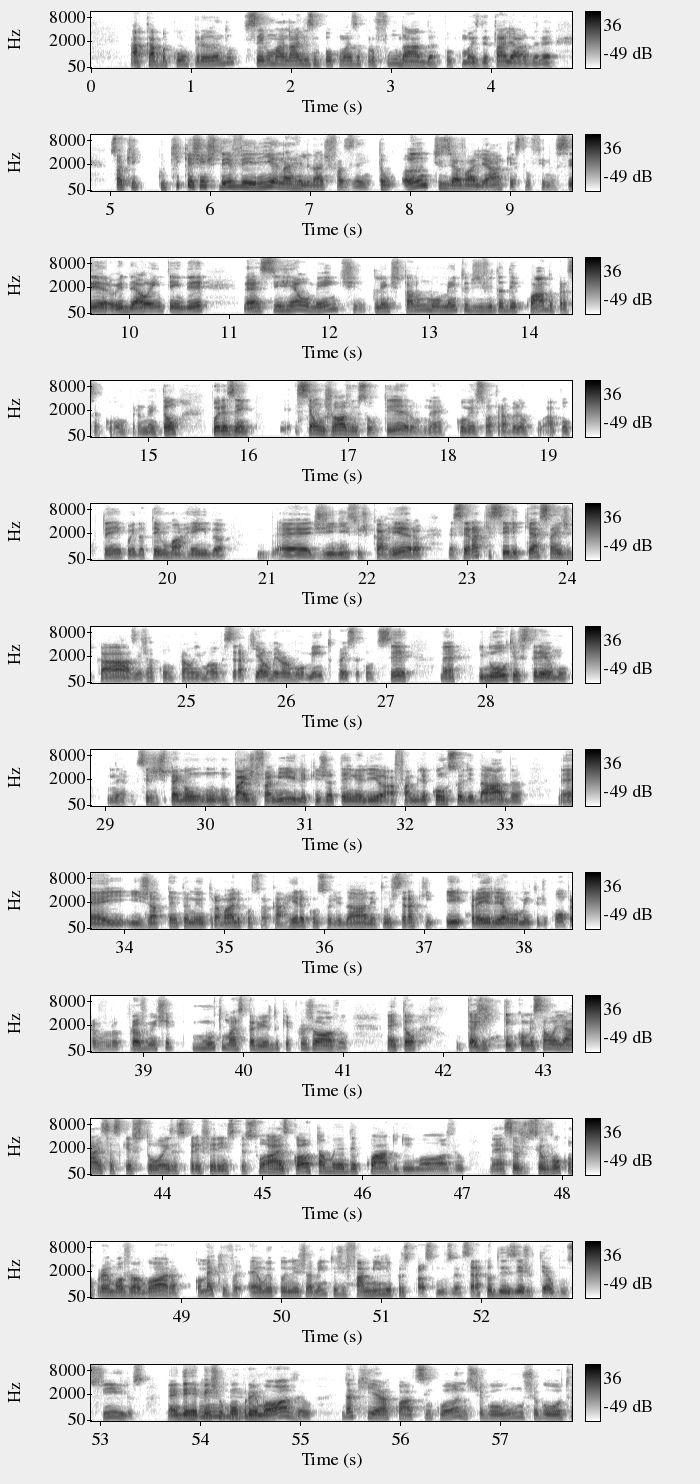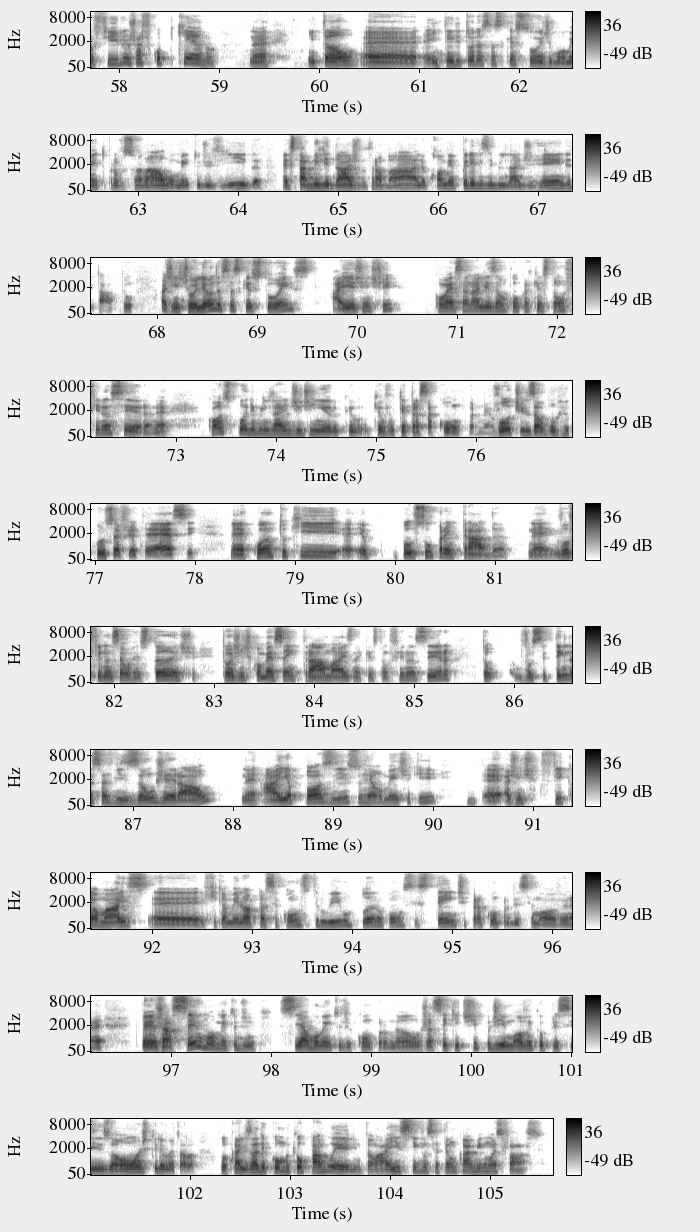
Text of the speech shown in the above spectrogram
Acaba comprando sem uma análise um pouco mais aprofundada, um pouco mais detalhada, né? Só que o que, que a gente deveria, na realidade, fazer? Então, antes de avaliar a questão financeira, o ideal é entender né, se realmente o cliente está num momento de vida adequado para essa compra. Né? Então, por exemplo, se é um jovem solteiro, né, começou a trabalhar há pouco tempo, ainda tem uma renda é, de início de carreira, né, será que se ele quer sair de casa e já comprar um imóvel, será que é o melhor momento para isso acontecer? Né? E no outro extremo, né, se a gente pega um, um, pai de família que já tem ali a família consolidada, né, e, e, já tem também o trabalho, a carreira consolidada, então será que para ele é um momento de compra? Provavelmente muito mais para ele do que para o jovem. Né? Então, então, a gente tem que começar a olhar essas questões, as preferências pessoais, qual é o tamanho adequado do imóvel, né? Se eu, se eu vou comprar um imóvel agora, como é que é o meu planejamento de família para os próximos anos? Será que eu desejo ter alguns filhos? Né? E de repente uhum. eu compro um imóvel, daqui a 4, 5 anos, chegou um, chegou outro filho, já ficou pequeno, né? Então, é, é, entender todas essas questões de momento profissional, momento de vida, estabilidade do trabalho, qual a minha previsibilidade de renda e tal. Então, a gente olhando essas questões, aí a gente começa a analisar um pouco a questão financeira, né? Qual a disponibilidade de dinheiro que eu, que eu vou ter para essa compra? Né? Vou utilizar algum recurso do FGTS? Né? Quanto que é, eu possuo para entrada? Né? Vou financiar o restante? Então a gente começa a entrar mais na questão financeira. Então você tendo essa visão geral, né? Aí após isso realmente é que é, a gente fica mais, é, fica melhor para se construir um plano consistente para a compra desse imóvel, né? Eu já sei o momento de, se é o momento de compra ou não, já sei que tipo de imóvel que eu preciso, aonde que ele vai estar localizado e como que eu pago ele. Então aí sim você tem um caminho mais fácil.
